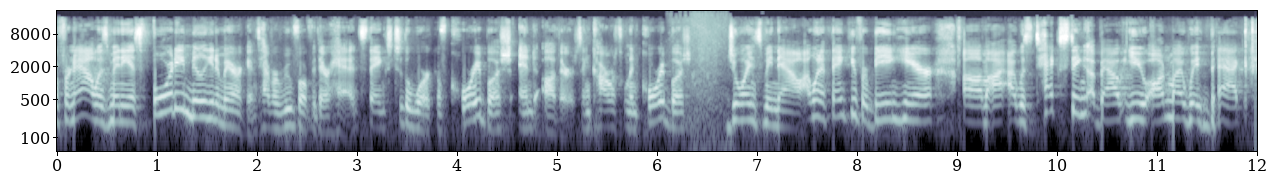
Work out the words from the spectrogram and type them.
But for now, as many as 40 million Americans have a roof over their heads thanks to the work of Cori Bush and others. And Congresswoman Cori Bush joins me now. I want to thank you for being here. Um, I, I, was texting about you on my way back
